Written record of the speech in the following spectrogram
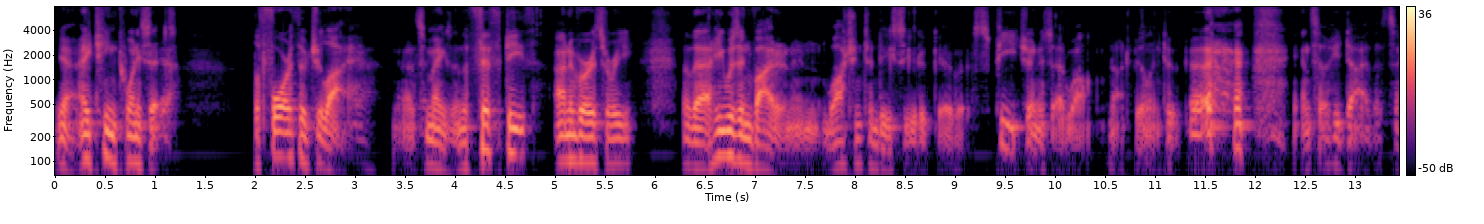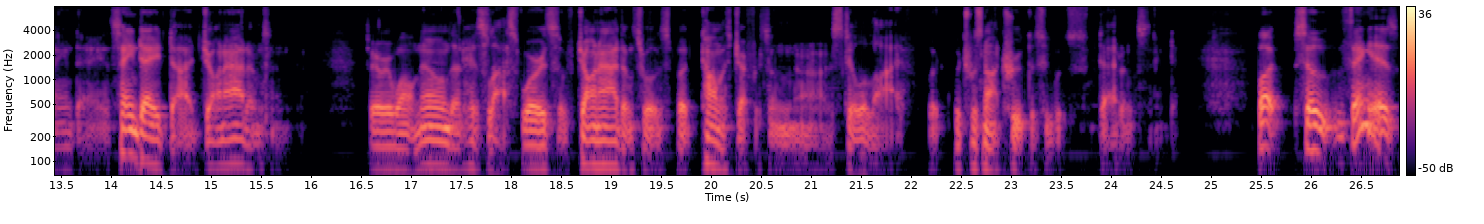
Yeah, 1826, the fourth of July. That's amazing. The 50th anniversary of that. He was invited in Washington, D.C. to give a speech, and he said, Well, I'm not feeling too good. and so he died the same day. The same day died John Adams. And it's very well known that his last words of John Adams was, But Thomas Jefferson uh, is still alive, but which was not true because he was dead on the same day. But so the thing is,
